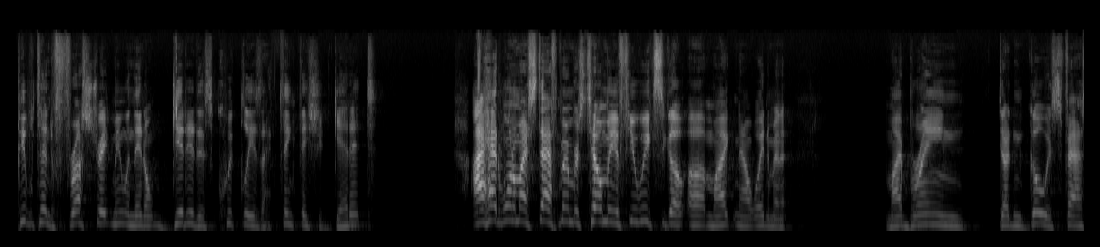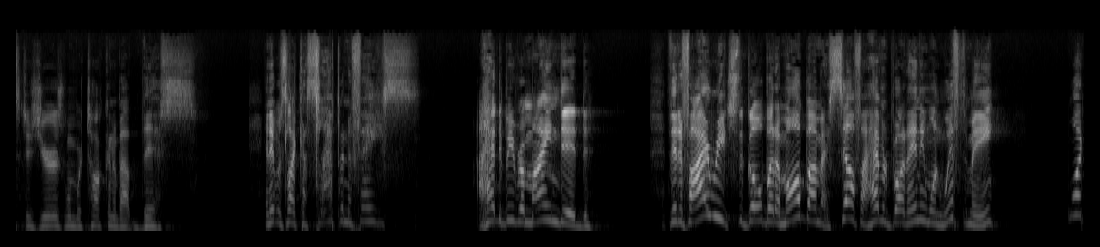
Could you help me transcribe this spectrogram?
People tend to frustrate me when they don't get it as quickly as I think they should get it. I had one of my staff members tell me a few weeks ago, uh, Mike, now wait a minute. My brain doesn't go as fast as yours when we're talking about this. And it was like a slap in the face. I had to be reminded that if I reach the goal, but I'm all by myself, I haven't brought anyone with me, what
